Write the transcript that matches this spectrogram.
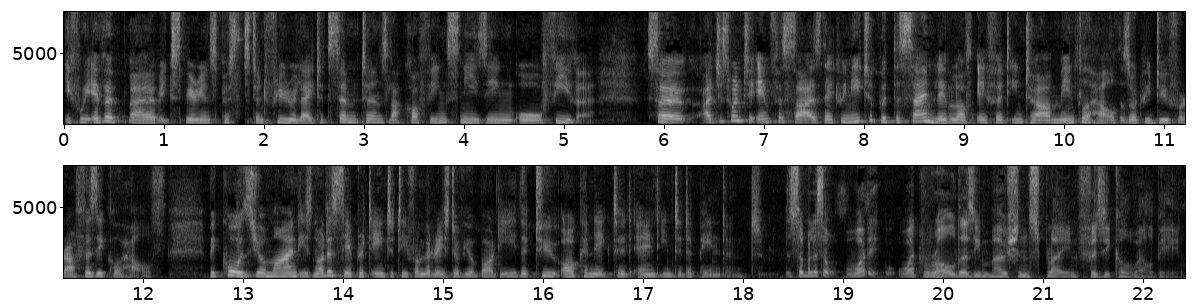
If we ever uh, experience persistent flu related symptoms like coughing, sneezing, or fever, so I just want to emphasize that we need to put the same level of effort into our mental health as what we do for our physical health because your mind is not a separate entity from the rest of your body. The two are connected and interdependent. So Melissa, what what role does emotions play in physical well-being?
